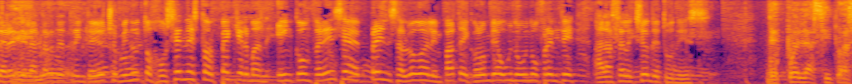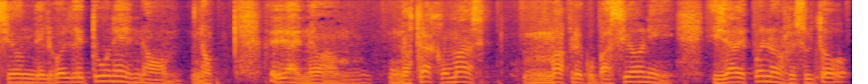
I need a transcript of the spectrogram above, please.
3 de eh, la luego tarde, del 38 minutos. José Néstor Peckerman en conferencia de prensa luego del empate de Colombia 1-1 frente a la selección de Túnez. Después la situación del gol de Túnez no, no, no- nos trajo más, más preocupación y, y ya después nos resultó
